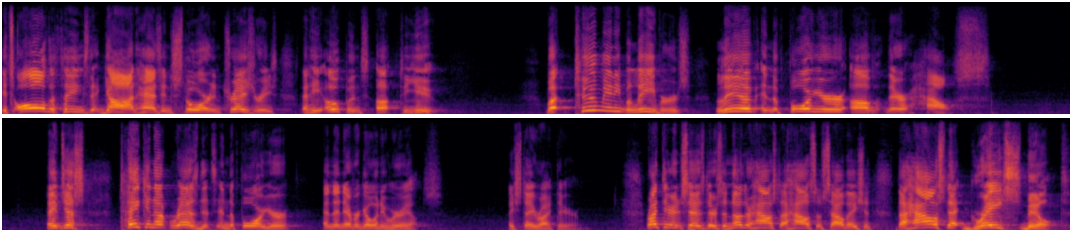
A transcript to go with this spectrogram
It's all the things that God has in store and treasuries that He opens up to you. But too many believers live in the foyer of their house. They've just taken up residence in the foyer and they never go anywhere else. They stay right there. Right there it says there's another house, the house of salvation. The house that grace built,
